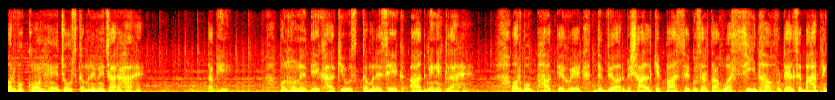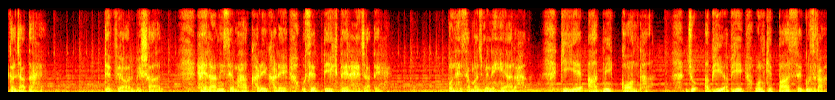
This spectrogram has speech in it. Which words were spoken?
और वो कौन है जो उस कमरे में जा रहा है? तभी उन्होंने देखा कि उस कमरे से एक आदमी निकला है और वो भागते हुए दिव्या और विशाल के पास से गुजरता हुआ सीधा होटल से बाहर निकल जाता है। दिव्या और विशाल हैरानी से वहाँ खड़े खड़े उसे देखते रह जाते हैं। उन्हें समझ में नहीं आ रहा कि ये आदमी कौन था जो अभी अभी उनके पास से गुजरा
